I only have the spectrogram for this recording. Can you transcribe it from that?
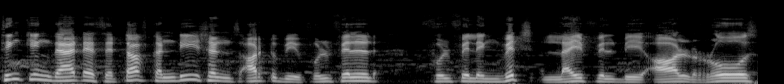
thinking that a set of conditions are to be fulfilled fulfilling which life will be all rose.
